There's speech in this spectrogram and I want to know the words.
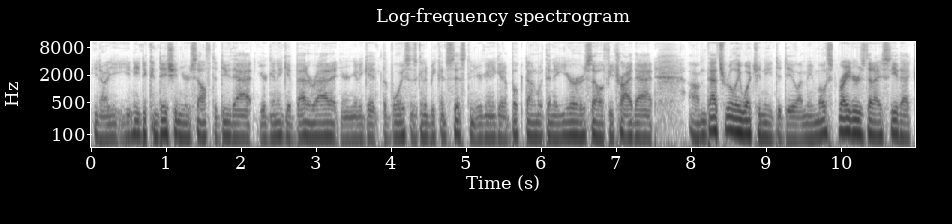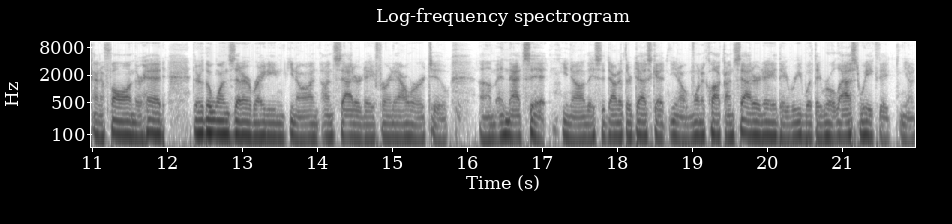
You know, you, you, need to condition yourself to do that. You're going to get better at it. You're going to get the voice is going to be consistent. You're going to get a book done within a year or so if you try that. Um, that's really what you need to do. I mean, most writers that I see that kind of fall on their head, they're the ones that are writing, you know, on on Saturday for an hour or two um, and that's it. You know, they sit down at their desk at you know one o'clock on Saturday. They read what they wrote last week. They you know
